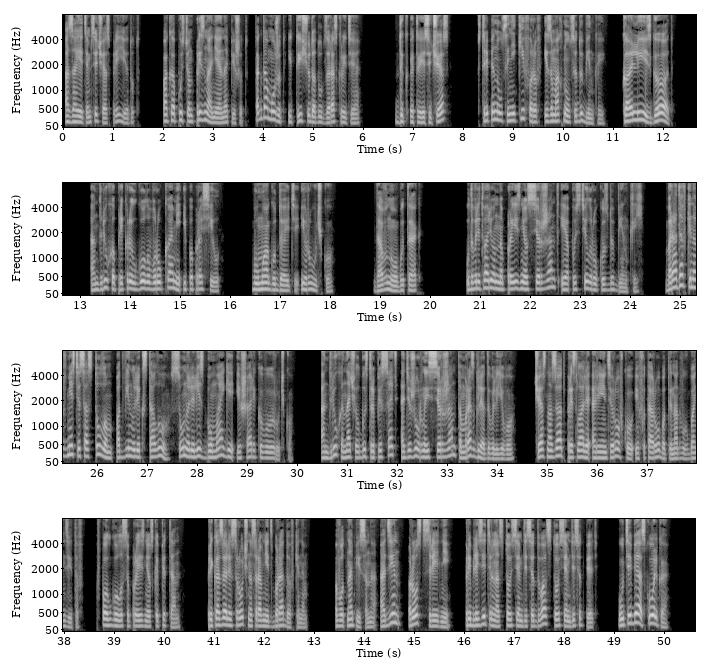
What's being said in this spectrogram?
А за этим сейчас приедут. Пока пусть он признание напишет. Тогда, может, и тысячу дадут за раскрытие. «Дык это я сейчас?» Встрепенулся Никифоров и замахнулся дубинкой. «Колись, гад!» Андрюха прикрыл голову руками и попросил. «Бумагу дайте и ручку». «Давно бы так», удовлетворенно произнес сержант и опустил руку с дубинкой. Бородавкина вместе со стулом подвинули к столу, сунули лист бумаги и шариковую ручку. Андрюха начал быстро писать, а дежурный с сержантом разглядывали его. Час назад прислали ориентировку и фотороботы на двух бандитов. В полголоса произнес капитан. Приказали срочно сравнить с Бородавкиным. Вот написано. Один – рост средний. Приблизительно 172-175. У тебя сколько?»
